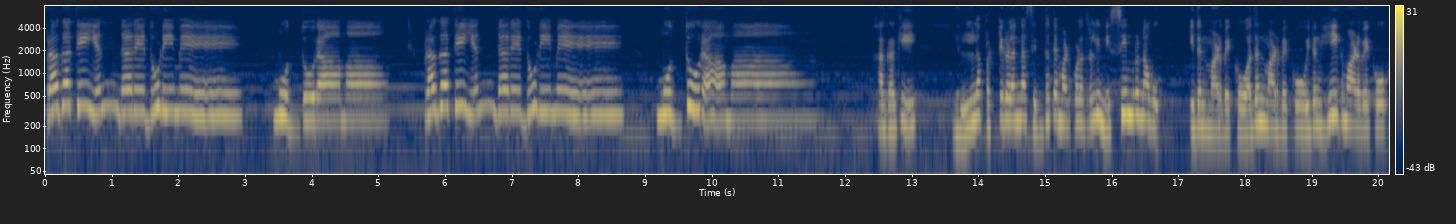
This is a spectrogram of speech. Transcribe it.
ಪ್ರಗತಿ ಎಂದರೆ ದುಡಿಮೆ, ಮುದ್ದು ರಾಮ. ಪ್ರಗತಿ ಎಂದರೆ ದುಡಿಮೆ, ಮುದ್ದು ರಾಮ. ಹಾಗಾಗಿ ಎಲ್ಲ ಪಟ್ಟಿಗಳನ್ನು ಸಿದ್ಧತೆ ಮಾಡ್ಕೊಳ್ಳೋದ್ರಲ್ಲಿ ನಿಸ್ಸೀಮ್ರು ನಾವು. ಇದನ್ ಮಾಡಬೇಕು ಅದನ್ನು ಮಾಡಬೇಕು ಇದನ್ನು ಹೀಗೆ ಮಾಡಬೇಕು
